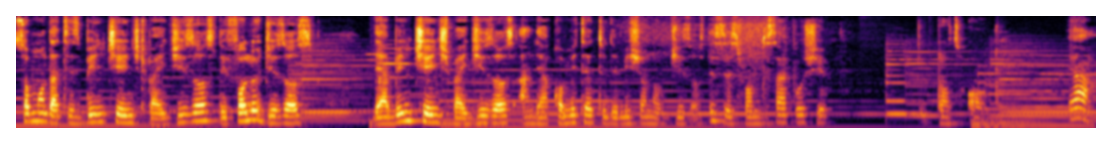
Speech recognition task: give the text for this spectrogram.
someone that is being changed by Jesus. They follow Jesus, they are being changed by Jesus, and they are committed to the mission of Jesus. This is from discipleship.org. Yeah.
